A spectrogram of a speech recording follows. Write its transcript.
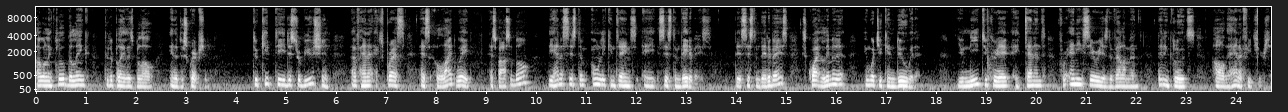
I will include the link to the playlist below in the description. To keep the distribution of HANA Express as lightweight as possible, the HANA system only contains a system database. This system database is quite limited in what you can do with it. You need to create a tenant for any serious development that includes all the HANA features.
